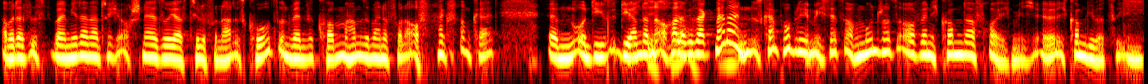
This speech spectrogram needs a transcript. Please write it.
Aber das ist bei mir dann natürlich auch schnell so, ja, das Telefonat ist kurz und wenn sie kommen, haben sie meine volle Aufmerksamkeit. Ähm, und die, die haben dann Richtig, auch alle ja. gesagt, nein, nein, ist kein Problem. Ich setze auch einen Mundschutz auf, wenn ich komme, da freue ich mich. Äh, Ich komme lieber zu Ihnen.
